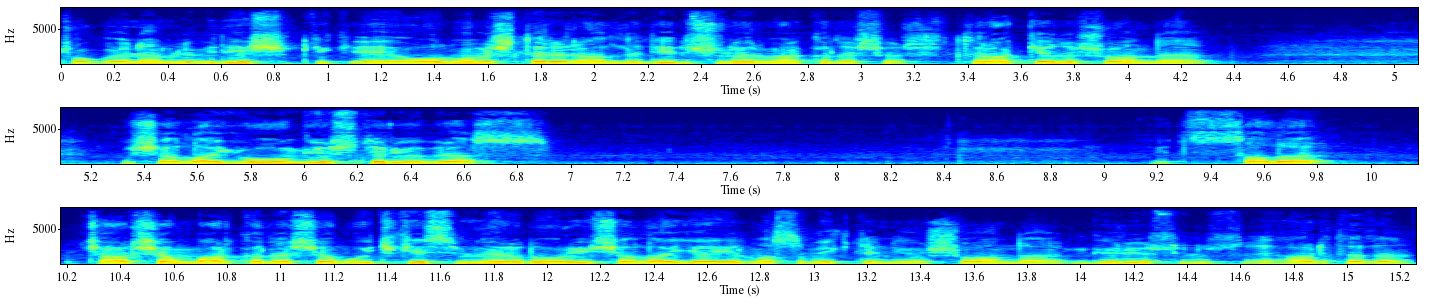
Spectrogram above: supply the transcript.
Çok önemli bir değişiklik e, olmamıştır herhalde diye düşünüyorum arkadaşlar. Trakya'da şu anda inşallah yoğun gösteriyor biraz. Evet, Salı, çarşamba arkadaşlar bu iç kesimlere doğru inşallah yayılması bekleniyor. Şu anda görüyorsunuz e, haritada.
